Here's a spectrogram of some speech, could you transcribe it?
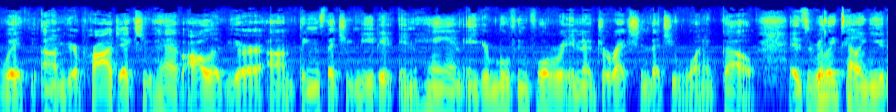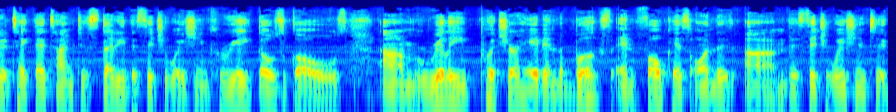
with um, your projects. You have all of your um, things that you needed in hand and you're moving forward in a direction that you want to go. It's really telling you to take that time to study the situation, create those goals, um, really put your head in the books and focus on this, um, this situation to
